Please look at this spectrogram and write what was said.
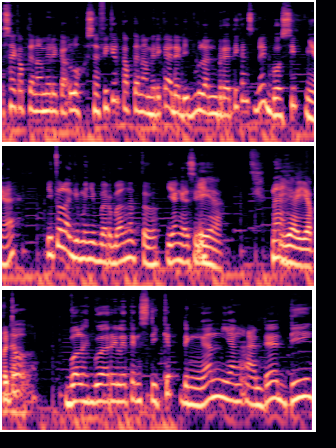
saya Kapten Amerika. Loh, saya pikir Kapten Amerika ada di bulan. Berarti kan sebenarnya gosipnya itu lagi menyebar banget tuh, ya nggak sih? Iya. Nah, Iya, iya, benar. itu boleh gue relatein sedikit dengan yang ada di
